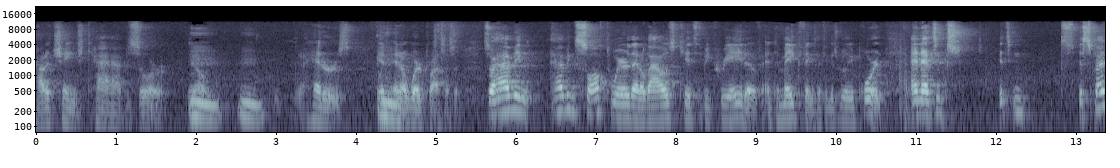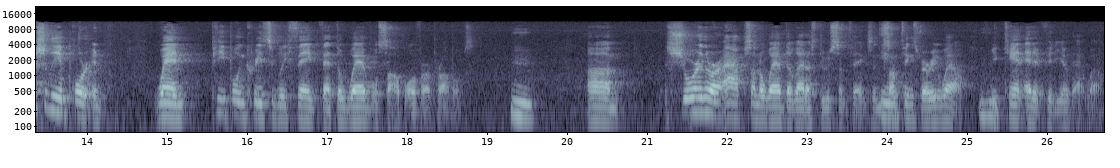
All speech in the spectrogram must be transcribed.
how to change tabs or you know Mm. Mm. headers in, Mm. in a word processor. So having having software that allows kids to be creative and to make things, I think, is really important. And that's ex- it's especially important when people increasingly think that the web will solve all of our problems. Mm. Um, sure, there are apps on the web that let us do some things, and Yeah. some things very well. Mhm. You can't edit video that well,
